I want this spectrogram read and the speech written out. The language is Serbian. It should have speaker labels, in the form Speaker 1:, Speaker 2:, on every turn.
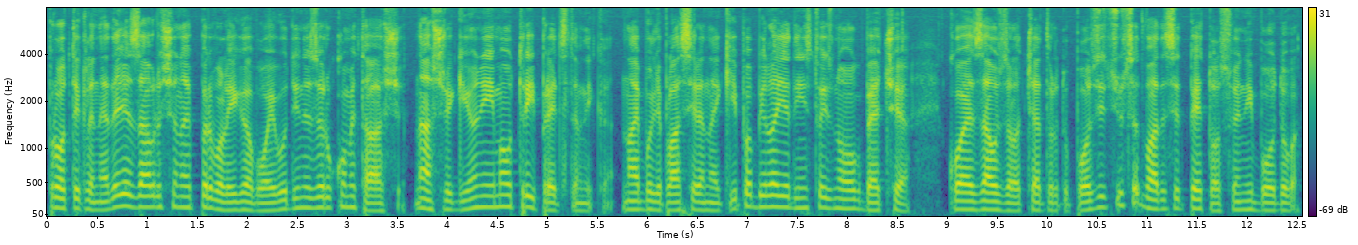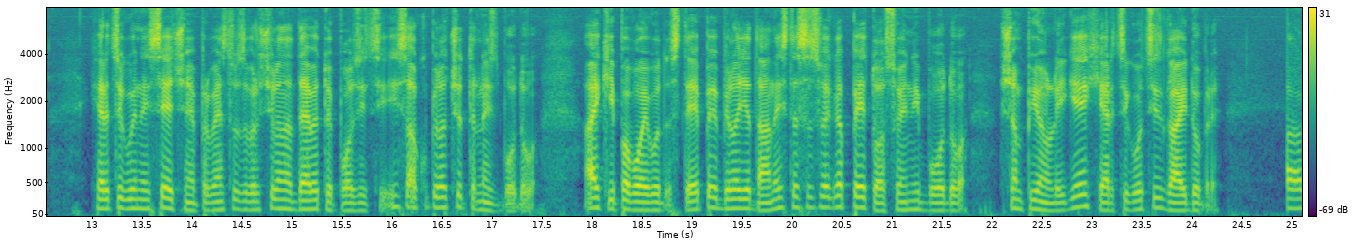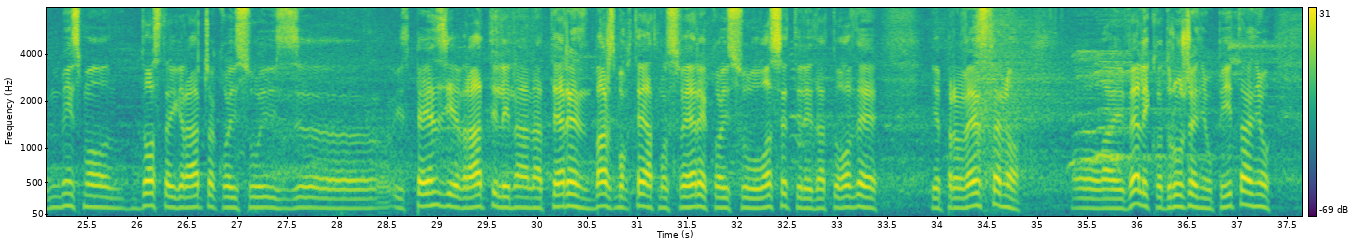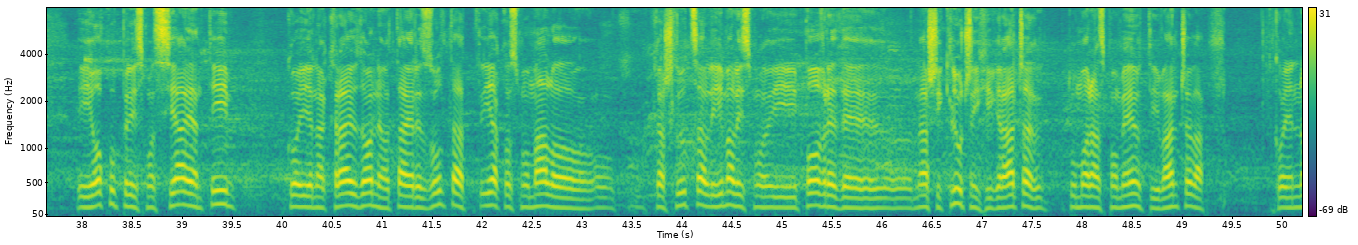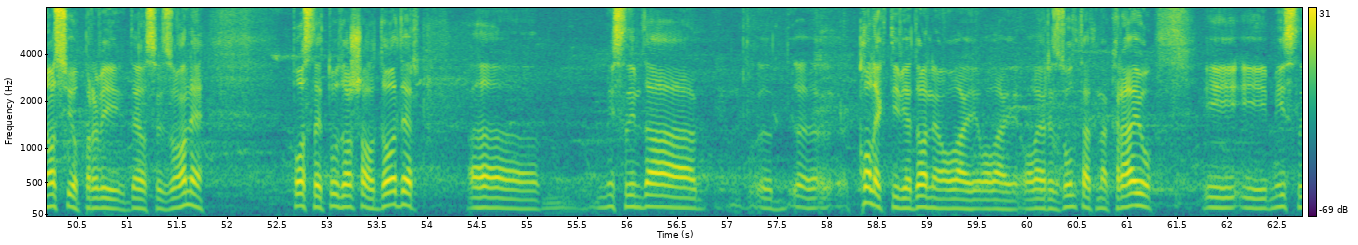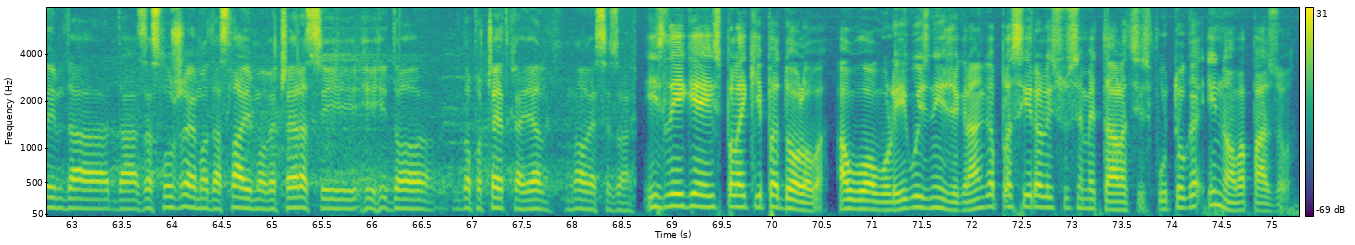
Speaker 1: Protekle nedelje završena je prva liga Vojvodine za rukometaše. Naš region je imao tri predstavnika. Najbolje plasirana ekipa bila je jedinstva iz Novog Bečeja, koja je zauzela četvrtu poziciju sa 25 osvojenih bodova. Hercegovina i Sećanja je prvenstvo završila na devetoj poziciji i sakupila 14 bodova, a ekipa Vojvoda Stepe je bila 11. sa svega pet osvojenih bodova. Šampion lige je Hercegovci iz Gajdobre.
Speaker 2: Mi smo dosta igrača koji su iz, e, iz penzije vratili na, na teren baš zbog te atmosfere koji su osetili da to ovde je prvenstveno ovaj, veliko druženje u pitanju i okupili smo sjajan tim koji je na kraju doneo taj rezultat. Iako smo malo kašljucali, imali smo i povrede naših ključnih igrača, tu moram spomenuti Ivančeva, koji je nosio prvi deo sezone. Posle je tu došao Doder, mislim da kolektiv je doneo ovaj, ovaj, ovaj rezultat na kraju i, i mislim da, da zaslužujemo da slavimo večeras i, i do, do početka jel, nove sezone.
Speaker 1: Iz lige je ispala ekipa Dolova, a u ovu ligu iz nižeg ranga plasirali su se metalac iz Futoga i Nova Pazova.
